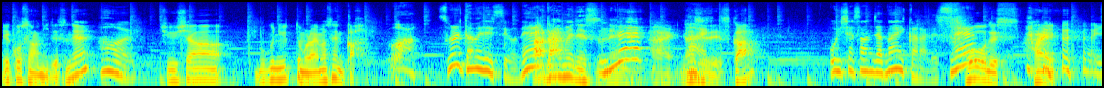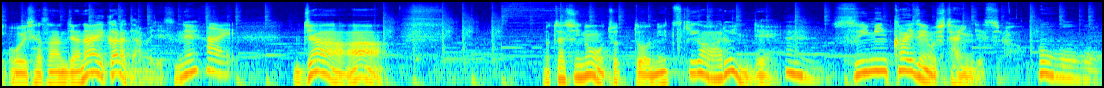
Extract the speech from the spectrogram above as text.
エコさんにですね、はい注射僕に打ってもらえませんか？わそれダメですよねあ、ダメですね。ねはい。なぜですか？お医者さんじゃないからですねそうです。はい。はいお医者さんじゃないからダメですね。はいじゃあ私のちょっと寝つきが悪いんでうん。睡眠改善をしたいんですよ。ほうほうほ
